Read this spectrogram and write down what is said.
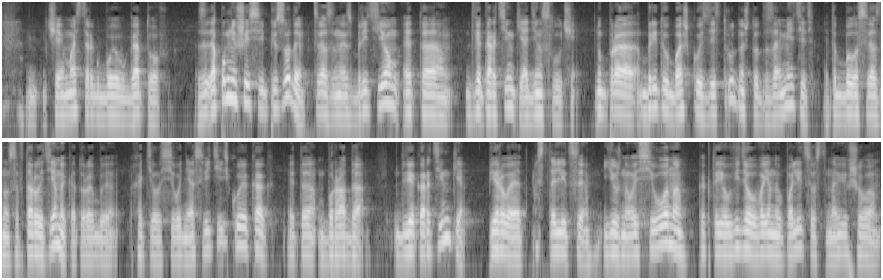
чаймастер к бою готов. Запомнившиеся эпизоды, связанные с бритьем, это две картинки, один случай. Ну, про бритую башку здесь трудно что-то заметить. Это было связано со второй темой, которую бы хотелось сегодня осветить кое-как. Это борода. Две картинки. Первая – столицы Южного Сиона. Как-то я увидел военную полицию, остановившего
